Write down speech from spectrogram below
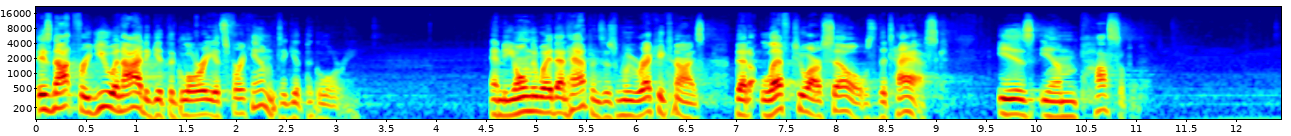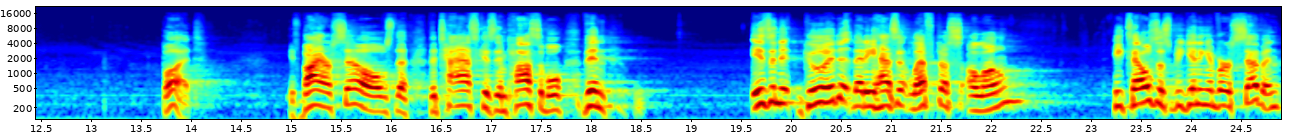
is not for you and I to get the glory, it's for Him to get the glory. And the only way that happens is when we recognize that left to ourselves, the task is impossible. But if by ourselves the, the task is impossible, then isn't it good that He hasn't left us alone? He tells us, beginning in verse 7,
